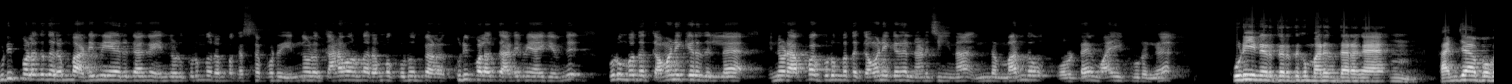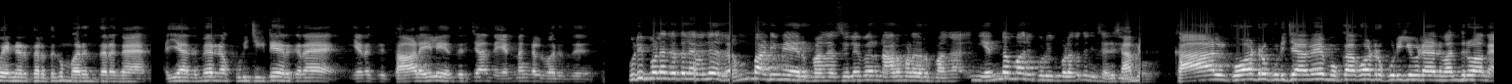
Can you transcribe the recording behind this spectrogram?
குடிப்பழக்கத்தை ரொம்ப அடிமையா இருக்காங்க. என்னோட குடும்பம் ரொம்ப கஷ்டப்படுது. என்னோட கணவன் ரொம்ப குடும்ப குடிப்பழக்கத்தை அடிமையாகி வந்து குடும்பத்தை கவனிக்கிறது இல்ல. என்னோட அப்பா குடும்பத்தை கவனிக்கிறது நினைச்சீங்கன்னா இந்த மருந்து ஒரு டைம் வாங்கி கொடுங்க. குடி நிறுத்துறதுக்கு மருந்து தரங்க. கஞ்சா புகை நிறுத்துறதுக்கு மருந்து தரங்க. ஐயா அந்த மாதிரி நான் குடிச்சுக்கிட்டே இருக்கிறேன். எனக்கு காலையில எந்திரிச்சா அந்த எண்ணங்கள் வருது. குடிப்பழக்கத்துல வந்து ரொம்ப அடிமையா இருப்பாங்க. சில பேர் நார்மலா இருப்பாங்க. எந்த மாதிரி குடிப்பழக்கத்தை நீங்க சரி கால் கோட்டர் குடிச்சாவே முக்கா கோட்டர் குடிக்க விடாது வந்துருவாங்க.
